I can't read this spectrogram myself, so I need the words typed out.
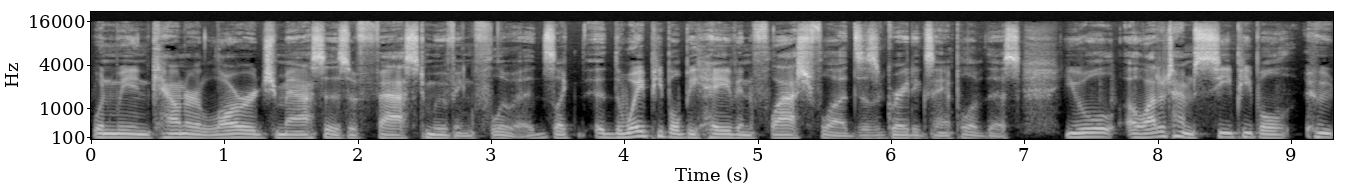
when we encounter large masses of fast moving fluids. Like the way people behave in flash floods is a great example of this. You will a lot of times see people who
